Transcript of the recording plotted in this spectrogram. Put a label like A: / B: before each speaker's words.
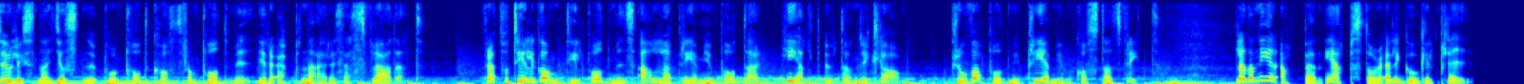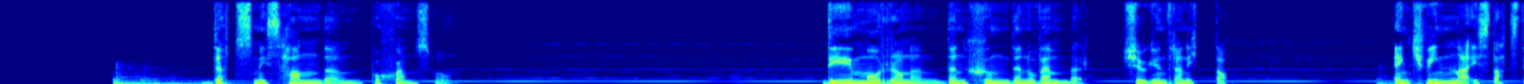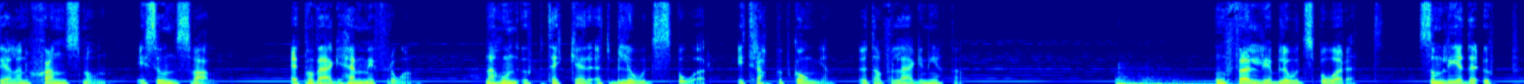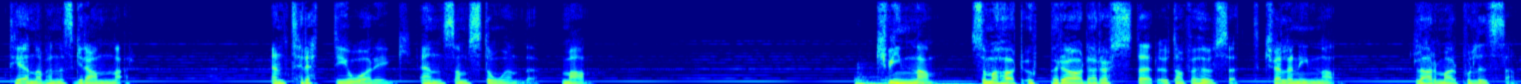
A: Du lyssnar just nu på en podcast från Podmi i det öppna RSS-flödet. För att få tillgång till Podmis alla premiumpoddar helt utan reklam, prova Podmi Premium kostnadsfritt. Ladda ner appen i App Store eller Google Play.
B: Dödsmisshandeln på Skönsmon. Det är morgonen den 7 november 2019. En kvinna i stadsdelen Sjönsmon i Sundsvall är på väg hemifrån när hon upptäcker ett blodspår i trappuppgången utanför lägenheten. Hon följer blodspåret som leder upp till en av hennes grannar. En 30-årig ensamstående man. Kvinnan som har hört upprörda röster utanför huset kvällen innan larmar polisen.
